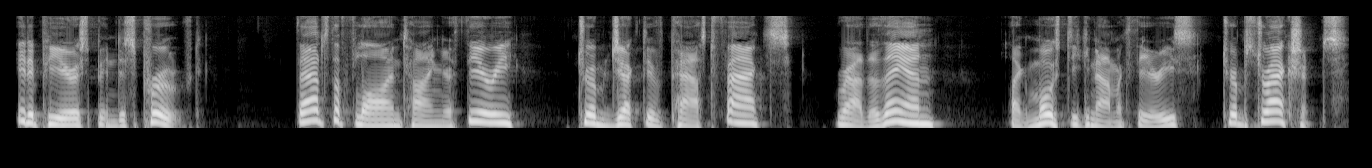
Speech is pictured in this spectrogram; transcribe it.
it appears, been disproved. That's the flaw in tying your theory to objective past facts rather than, like most economic theories, to abstractions.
